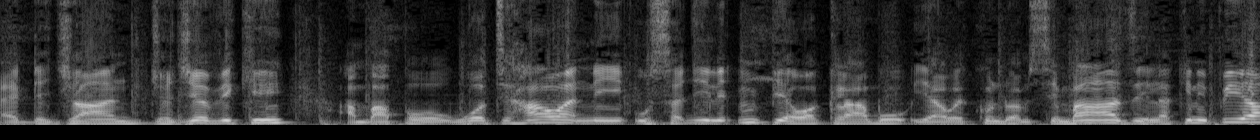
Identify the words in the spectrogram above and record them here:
uh, Dejan Jojeviki, ambapo wote hawa ni usajili mpya wa klabu ya wekundu wa Msimbazi, lakini pia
